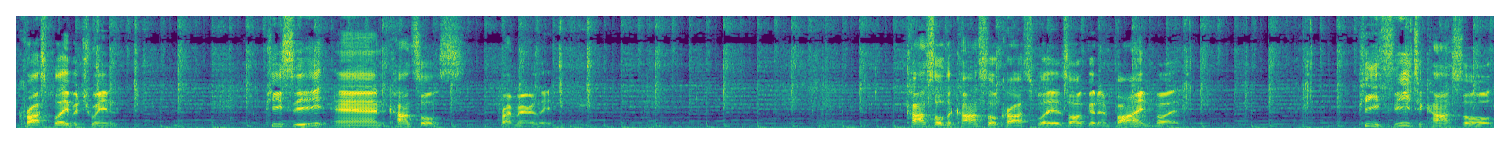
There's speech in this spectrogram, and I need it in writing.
crossplay between PC and consoles, primarily. Console to console crossplay is all good and fine, but PC to console,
